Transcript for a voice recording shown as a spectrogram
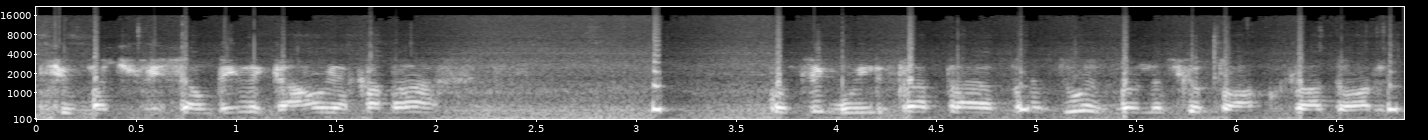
uma divisão bem legal e acaba contribuindo para as duas bandas que eu toco, que eu adoro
